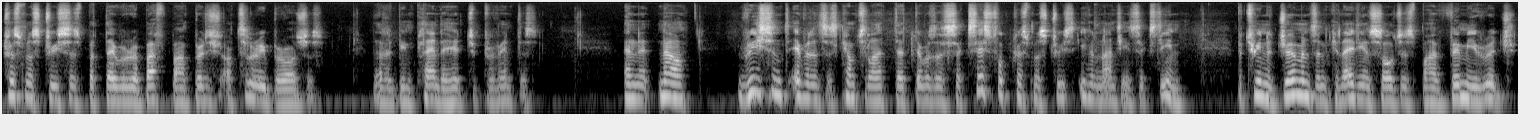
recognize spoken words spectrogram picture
Christmas truces, but they were rebuffed by British artillery barrages that had been planned ahead to prevent this. And now, recent evidence has come to light that there was a successful Christmas truce, even in 1916, between the Germans and Canadian soldiers by Vimy Ridge,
